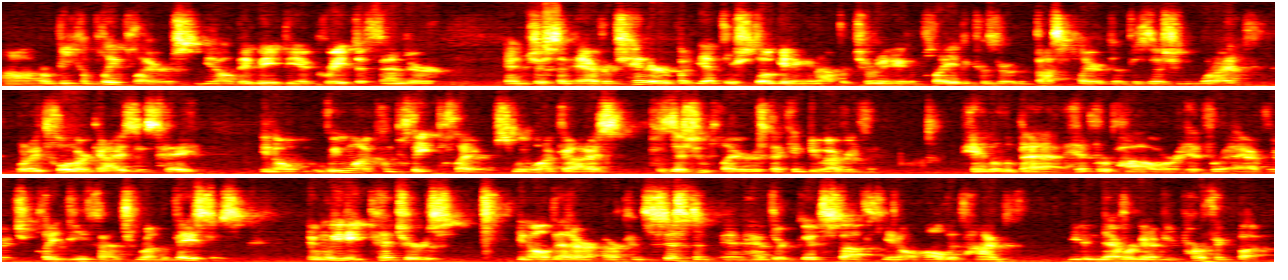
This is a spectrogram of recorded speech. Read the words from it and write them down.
uh, or be complete players. You know, they may be a great defender and just an average hitter, but yet they're still getting an opportunity to play because they're the best player at their position. What I what I told our guys is, hey, you know, we want complete players. We want guys, position players that can do everything. Handle the bat, hit for power, hit for average, play defense, run the bases. And we need pitchers you know, that are, are consistent and have their good stuff, you know, all the time. You're never going to be perfect, but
